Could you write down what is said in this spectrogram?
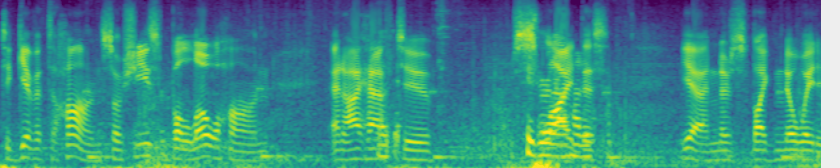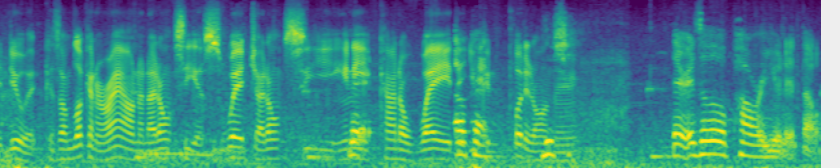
to give it to Han. So she's below Han. And I have Okay. to Figure slide how to- this... Yeah, and there's like no way to do it. Because I'm looking around and I don't see a switch. I don't see any Yeah. kind of way that you can put it on This- there. There is a little power unit though.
